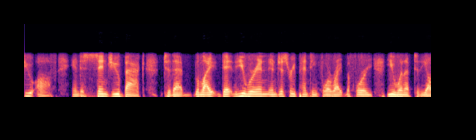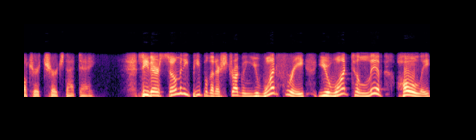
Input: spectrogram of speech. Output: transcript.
you off and to send you back to that light that you were in and just repenting for right before you went up to the altar at church that day. See, there are so many people that are struggling. You want free, you want to live holy,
